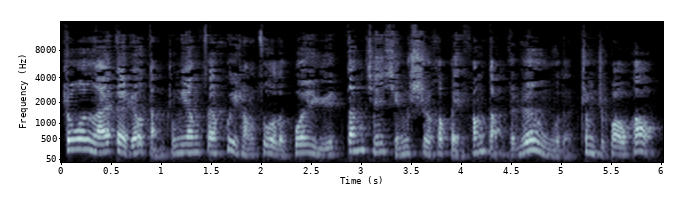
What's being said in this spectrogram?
周恩来代表党中央在会上做了关于当前形势和北方党的任务的政治报告。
